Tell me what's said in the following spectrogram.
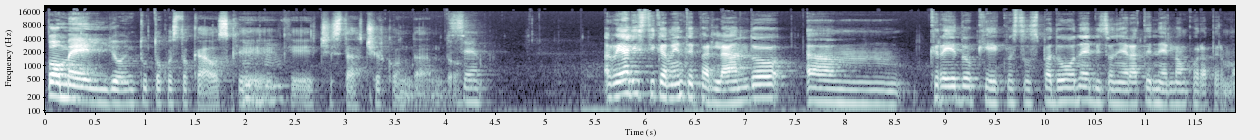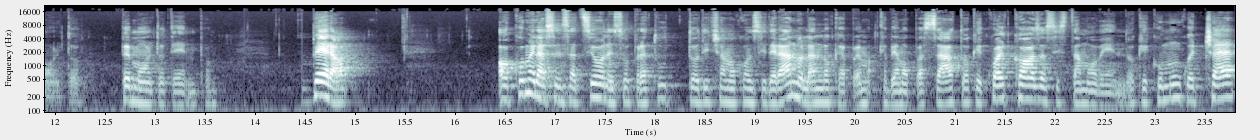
po' meglio in tutto questo caos che, mm-hmm. che ci sta circondando. Sì. Realisticamente parlando, um, credo che questo spadone bisognerà tenerlo ancora per molto, per molto tempo. Però ho come la sensazione, soprattutto diciamo considerando l'anno che, che abbiamo passato, che qualcosa si sta muovendo, che comunque c'è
